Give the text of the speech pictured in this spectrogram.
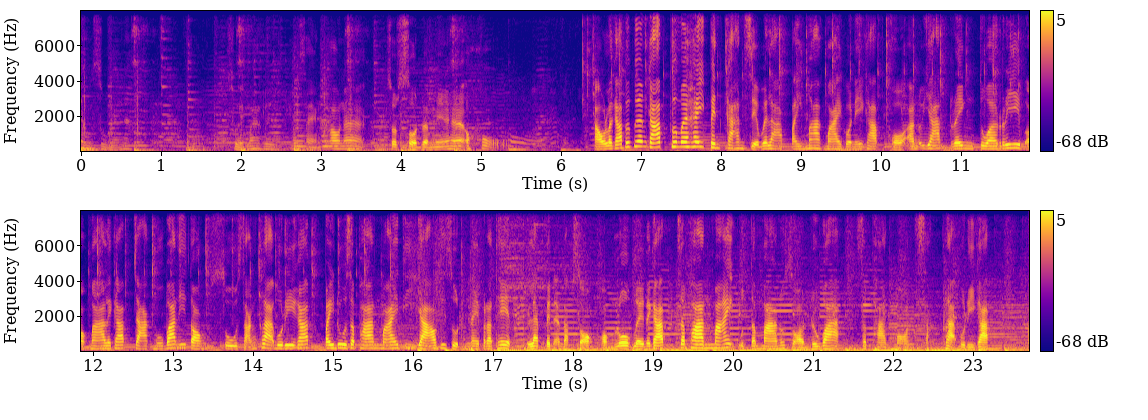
ยังสวยนะ สวยมากเลยแล้วแสงเข้าหน้า สดๆ แบบนี้นะฮะ โอ้โห เอาละครับเพื่อนๆครับเพื่อไม่ให้เป็นการเสียเวลาไปมากมายกว่านี้ครับขออนุญาตเร่งตัวรีบออกมาเลยครับจากหมู่บ้านอีตองสู่สังขละบุรีครับไปดูสะพานไม้ที่ยาวที่สุดในประเทศ และเป็นอันดับ 2 ของโลกเลยนะครับสะพานไม้อุตมานุสรหรือว่าสะพานมอนสังขละบุรีครับ ไป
